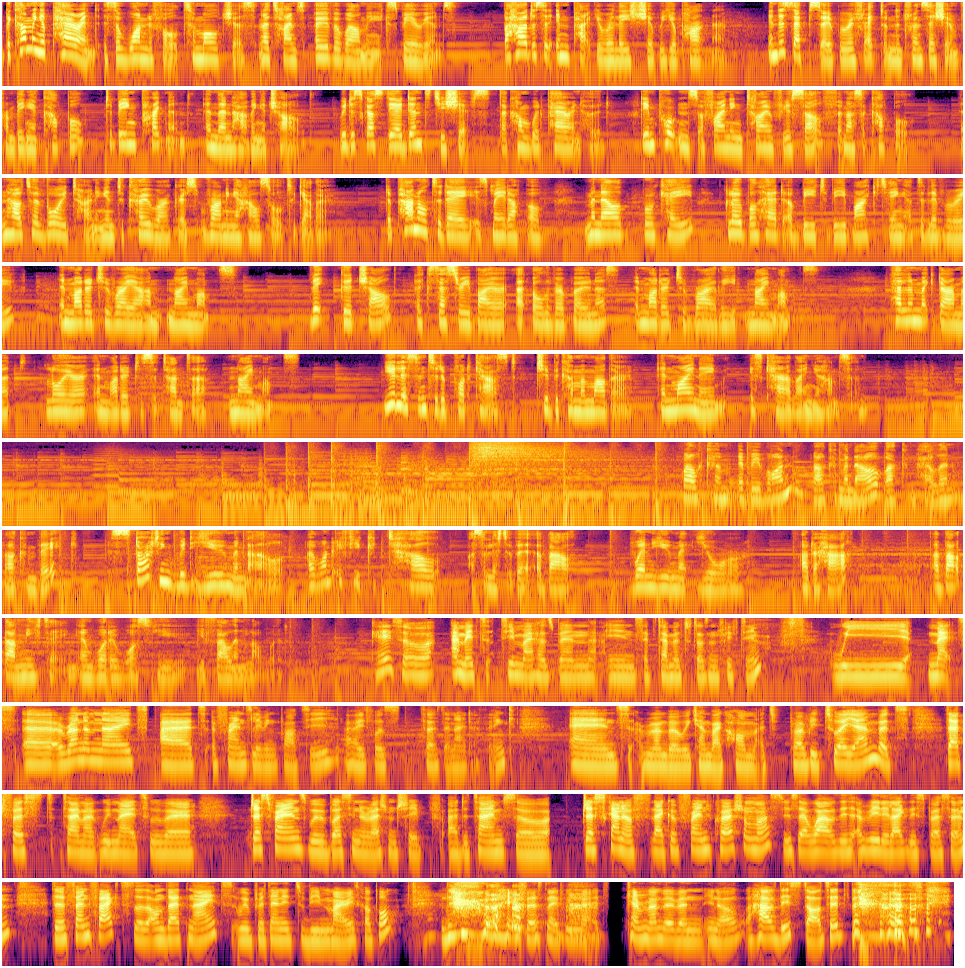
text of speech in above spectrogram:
Becoming a parent is a wonderful, tumultuous, and at times overwhelming experience. But how does it impact your relationship with your partner? In this episode, we reflect on the transition from being a couple to being pregnant and then having a child. We discuss the identity shifts that come with parenthood, the importance of finding time for yourself and as a couple, and how to avoid turning into co workers running a household together. The panel today is made up of Manel Bourkaib, Global Head of B2B Marketing at Deliveroo, and mother to Rayan, nine months. Vic Goodchild, accessory buyer at Oliver Bonas and mother to Riley, nine months. Helen McDermott, lawyer and mother to Setanta, nine months. You listen to the podcast To Become a Mother, and my name is Caroline Johansson. Welcome, everyone. Welcome, Manel. Welcome, Helen. Welcome, Vic. Starting with you, Manel, I wonder if you could tell us a little bit about when you met your other half, about that meeting and what it was you, you fell in love with. Okay, so I met Tim, my husband, in September 2015. We met uh, a random night at a friend's living party. Uh, it was Thursday night, I think. And I remember we came back home at probably 2 a.m. But that first time we met, we were just friends. We were both in a relationship at the time. So just kind of like a friend crush almost. You say, wow, this, I really like this person. The fun fact, so on that night, we pretended to be married couple. the very first night we met. Can't remember even, you know, how this started, but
